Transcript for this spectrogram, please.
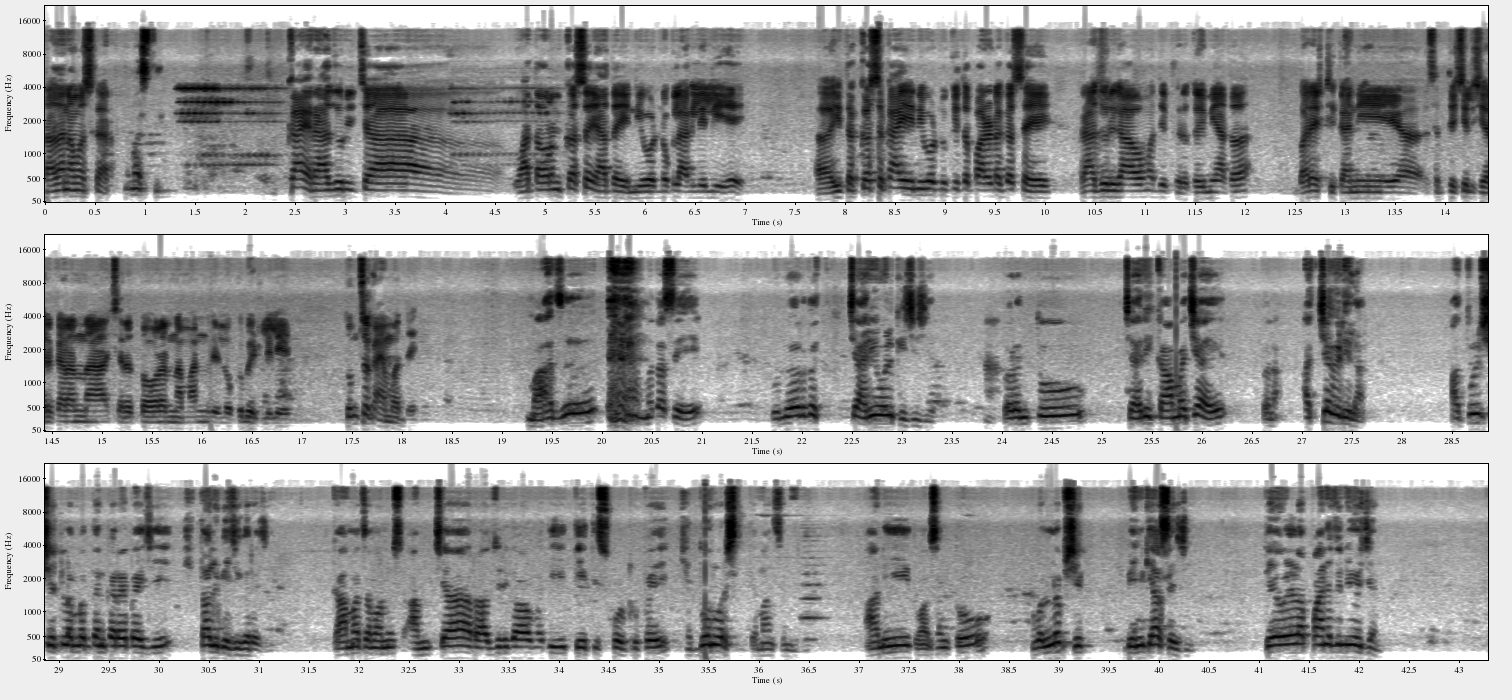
दादा नमस्कार. नमस्ते. काय राजुरीच्या वातावरण कसं आहे आता? हे निवडणूक लागलेली आहे. अ, इथं कसं काय आहे? निवडणुकीचं पारडं कसं आहे? राजुरी गावामध्ये फिरतोय मी आता. बऱ्याच ठिकाणी अ, सत्यशील शेरकरांना शरद पवारांना मानणारे लोक भेटलेले आहेत. तुमचं काय मत आहे? माझं मत असे उमेदवार तर चारही ओळखीचीच आहेत. हां. परंतु चारही कामाचे आहेत पण आजच्या घडीला अतुल शेटला मतदान करायला पाहिजे तालुक्याची गरज आहे. कामाचा माणूस आमच्या राजुरी गावामध्ये तेहतीस कोटी रुपये हे दोन वर्ष त्या माणसामध्ये. आणि तुम्हाला सांगतो वल्लभ शेख बेनके असायची. त्यावेळेला पाण्याचं नियोजन.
